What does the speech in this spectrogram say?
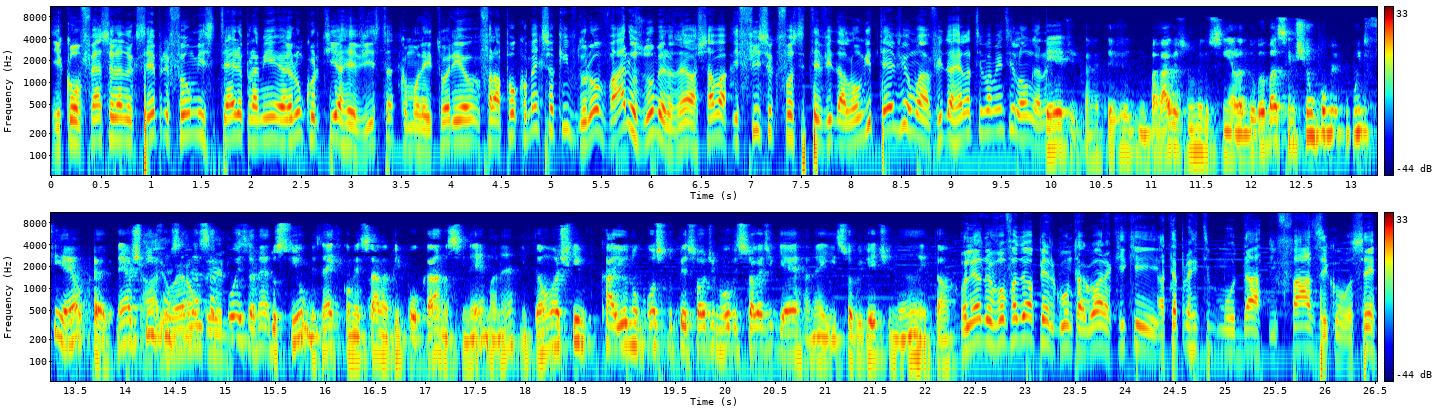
E confesso, Leandro, que sempre foi um mistério pra mim. Eu não curtia a revista como leitor e eu falava, pô, como é que isso aqui durou vários números, né? Eu achava difícil que fosse ter vida longa e teve uma vida relativamente longa, né? Teve, cara, teve vários números sim, ela durou bastante, tinha um público muito fiel, cara. Né? Acho que em Ah, eu função um dessa deles. coisa, né, dos filmes, né, que começaram a pipocar no cinema, né? Então acho que caiu no gosto do pessoal de novo história de guerra, né, e sobre o Vietnã e tal. Ô, Leandro, eu vou fazer uma pergunta agora aqui que até pra gente mudar de fase com você,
